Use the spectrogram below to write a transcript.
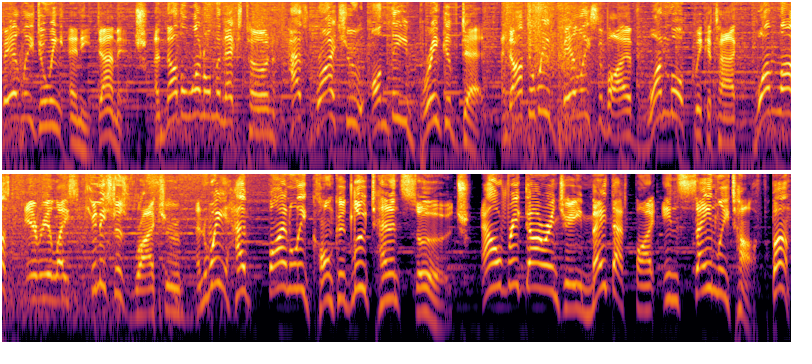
barely doing any damage. Another one on the next turn has Raichu on the brink of death. And after we barely survive one more quick attack, one last Aerial Ace finishes Raichu, and we have finally conquered Lieutenant Surge. Our rigged RNG made that fight insanely tough, but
